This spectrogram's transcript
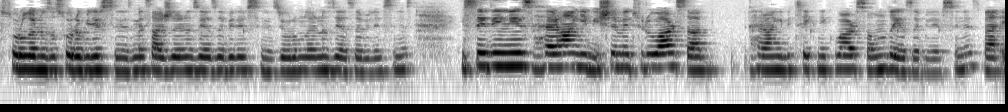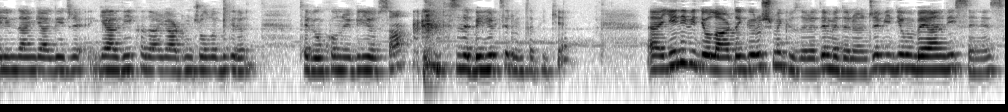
sorularınızı sorabilirsiniz, mesajlarınızı yazabilirsiniz, yorumlarınızı yazabilirsiniz. İstediğiniz herhangi bir işleme türü varsa, herhangi bir teknik varsa onu da yazabilirsiniz. Ben elimden geldiği, geldiği kadar yardımcı olabilirim. Tabii o konuyu biliyorsam size belirtirim tabii ki. Ee, yeni videolarda görüşmek üzere demeden önce videomu beğendiyseniz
